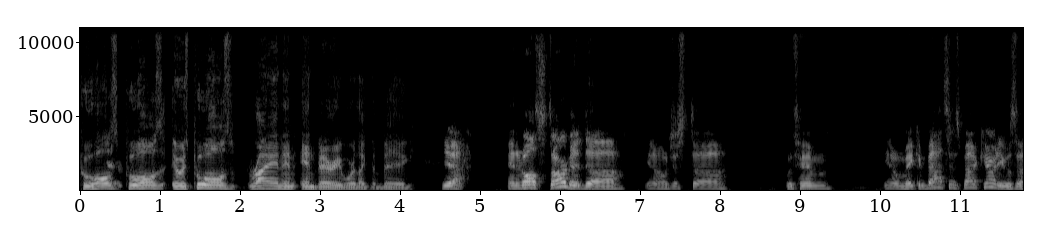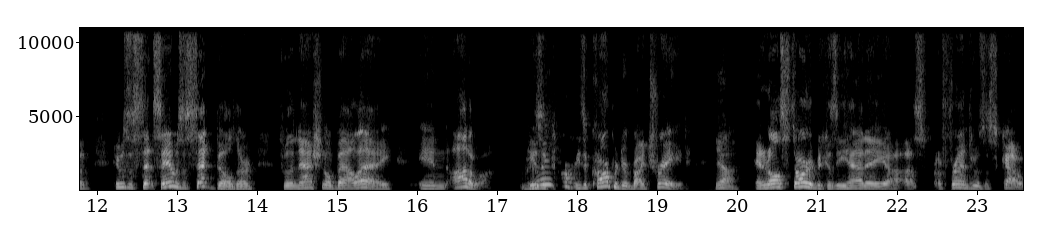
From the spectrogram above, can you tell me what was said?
Pujols, Pujols. It was Pujols, Ryan, and, and Barry were like the big. yeah, and it all started, uh, you know, just uh, with him, you know, making bats in his backyard. He was a he was a set, Sam was a set builder for the National Ballet in Ottawa. He's a Really? he's a carpenter by trade. Yeah. and it all started because he had a, uh, a a friend who was a scout.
